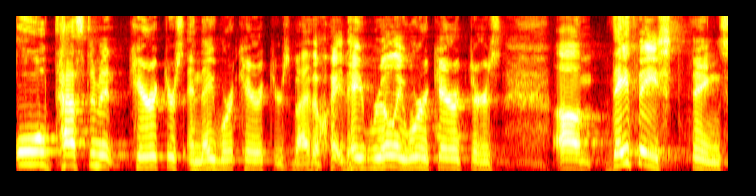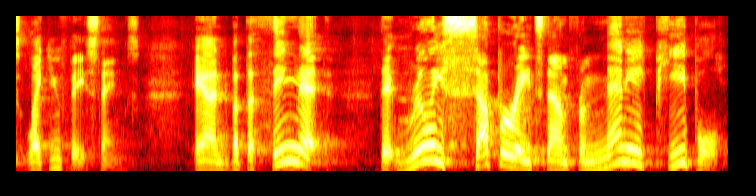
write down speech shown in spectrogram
Old Testament characters, and they were characters, by the way, they really were characters. Um, they faced things like you face things. And, but the thing that, that really separates them from many people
